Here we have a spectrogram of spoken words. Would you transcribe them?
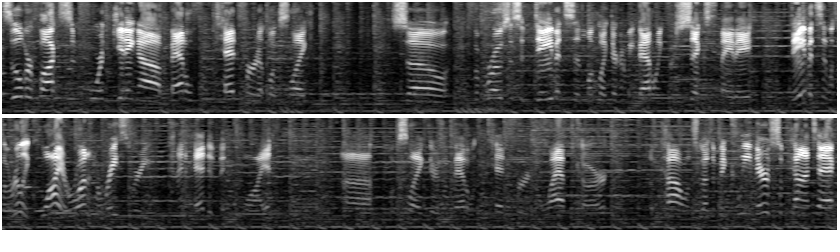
Silver Fox is in fourth, getting a battle from Tedford, it looks like. So, Fabrosis and Davidson look like they're going to be battling for sixth, maybe. Davidson with a really quiet run in a race where he kind of had to have been quiet. Uh, looks like there's a battle with Tedford in and lap car Collins, who hasn't been clean. There's some contact.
